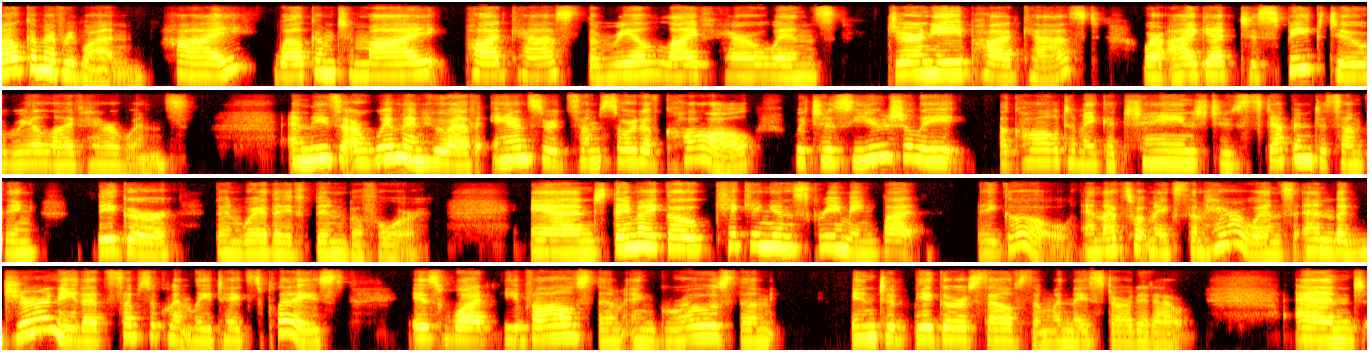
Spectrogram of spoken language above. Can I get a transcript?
Welcome, everyone. Hi, welcome to my podcast, the Real Life Heroines Journey podcast, where I get to speak to real life heroines. And these are women who have answered some sort of call, which is usually a call to make a change, to step into something bigger than where they've been before. And they might go kicking and screaming, but they go. And that's what makes them heroines. And the journey that subsequently takes place is what evolves them and grows them into bigger selves than when they started out. And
